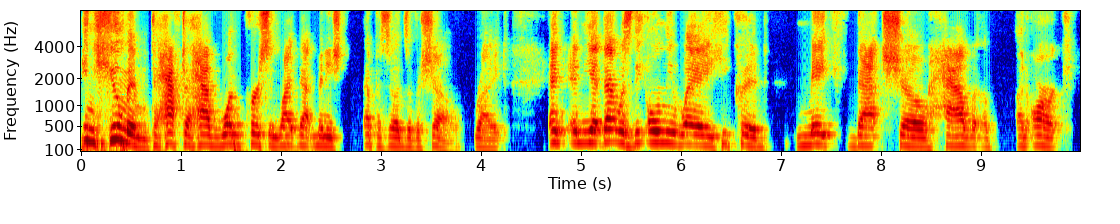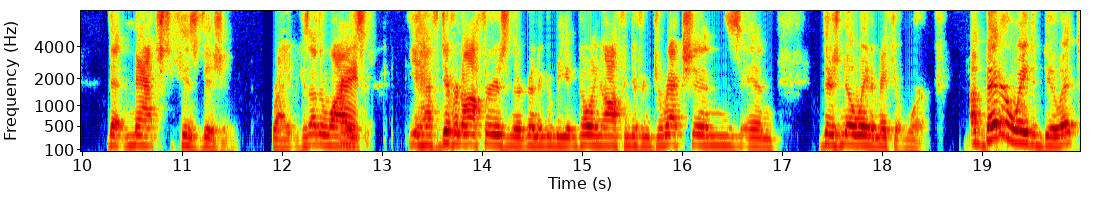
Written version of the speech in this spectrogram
inhuman to have to have one person write that many episodes of a show, right? And and yet that was the only way he could make that show have a, an arc that matched his vision right? Because otherwise, right. you have different authors and they're going to be going off in different directions, and there's no way to make it work. A better way to do it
